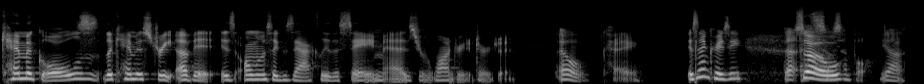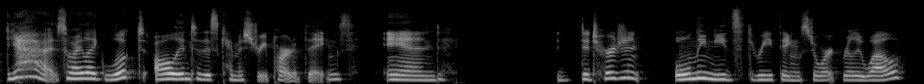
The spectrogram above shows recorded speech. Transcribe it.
chemicals, the chemistry of it is almost exactly the same as your laundry detergent. oh, okay. Isn't that crazy? That's so, So- simple. Yeah. Yeah, so I like looked all into this chemistry part of things and detergent only needs 3 things to work really well.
